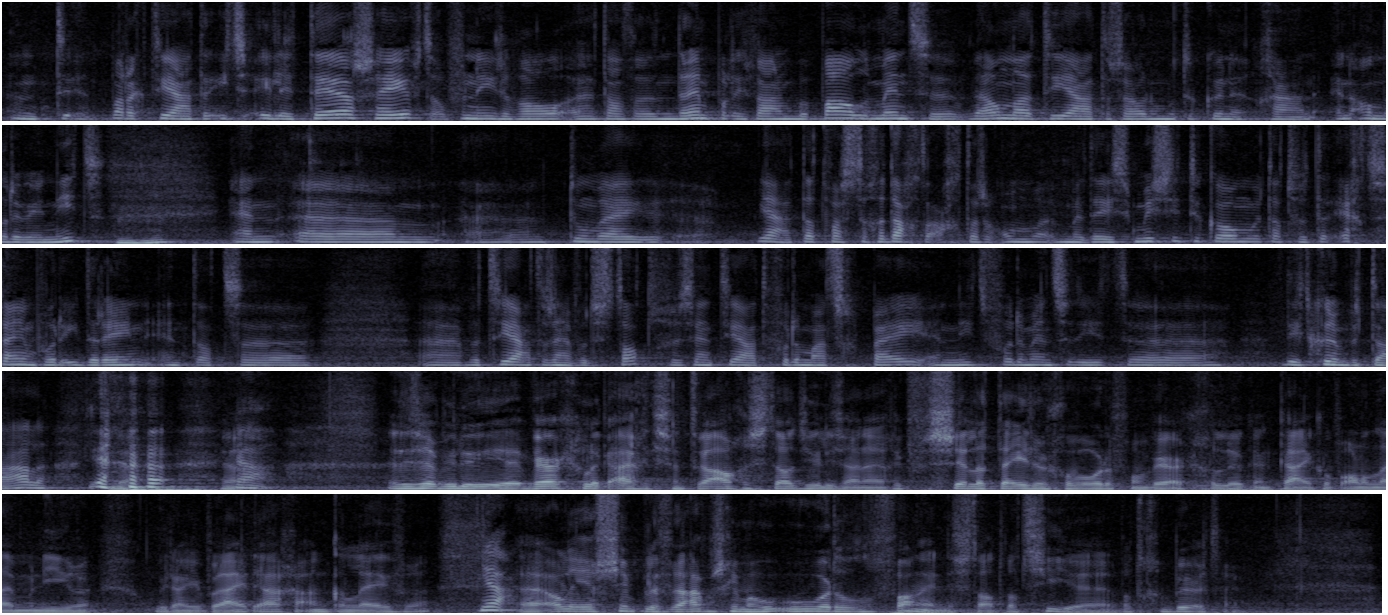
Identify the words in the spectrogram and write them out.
een the- parktheater iets elitairs heeft, of in ieder geval eh, dat er een drempel is waar bepaalde mensen wel naar het theater zouden moeten kunnen gaan en anderen weer niet. Mhm. En ehm, eh, toen wij, eh, ja, dat was de gedachte achter om met deze missie te komen, dat we er echt zijn voor iedereen en dat we theater zijn voor de stad, we zijn theater voor de maatschappij en niet voor de mensen die het, die het kunnen betalen. Ja, ja. ja. En dus hebben jullie eh, werkgeluk eigenlijk centraal gesteld. Jullie zijn eigenlijk facilitator geworden van werkgeluk en kijken op allerlei manieren hoe je daar je bijdrage aan kan leveren. Ja, Eh, allereerst simpele vraag misschien, maar hoe, hoe wordt het ontvangen in de stad? Wat zie je? Wat gebeurt er?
